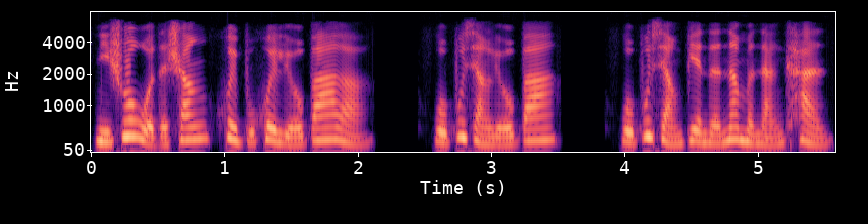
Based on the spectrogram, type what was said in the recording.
你说我的伤会不会留疤啊？我不想留疤，我不想变得那么难看。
